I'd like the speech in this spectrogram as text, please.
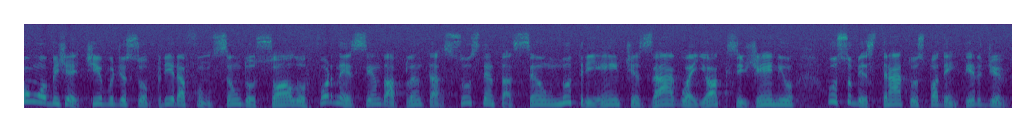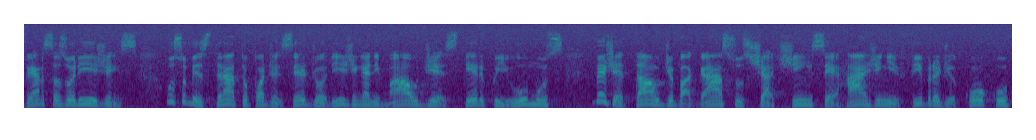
com o objetivo de suprir a função do solo, fornecendo à planta sustentação, nutrientes, água e oxigênio, os substratos podem ter diversas origens. O substrato pode ser de origem animal, de esterco e humus, vegetal de bagaços, chatim, serragem e fibra de coco,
